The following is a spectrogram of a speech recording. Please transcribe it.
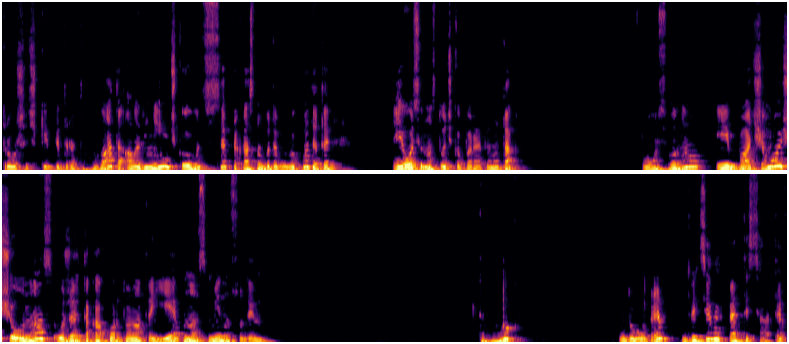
трошечки підредагувати, але лінієчкою ось все прекрасно буде виходити. І ось у нас точка перетину, так? Ось вона. І бачимо, що у нас вже така координата є, у нас мінус 1. Так. Добре. 2,5.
